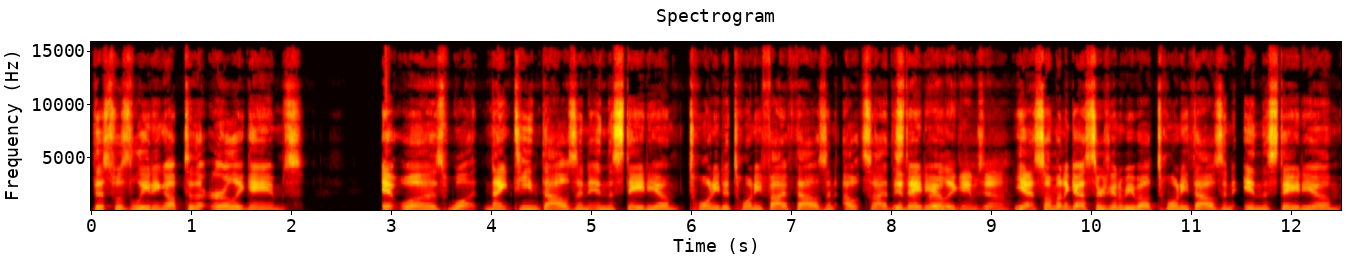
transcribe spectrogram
this was leading up to the early games. It was what nineteen thousand in the stadium, twenty to twenty five thousand outside the in stadium. the early games, yeah. Yeah, so I'm gonna guess there's gonna be about twenty thousand in the stadium,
